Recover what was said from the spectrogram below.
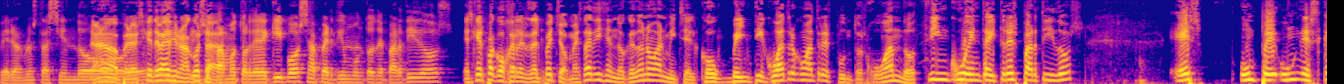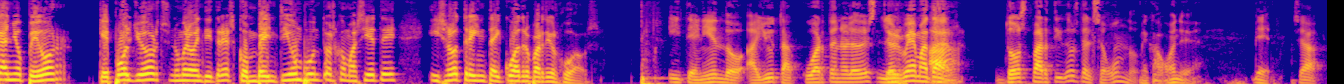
Pero no está siendo. No, no, pero es que te voy a decir una cosa. principal motor del equipo. Se ha perdido un montón de partidos. Es que es para cogerles del pecho. Me estás diciendo que Donovan Mitchell con 24,3 puntos jugando 53 partidos es un, pe- un escaño peor que Paul George, número 23, con 21 puntos,7 y solo 34 partidos jugados. Y teniendo a Utah cuarto en el oeste. Los voy a matar. dos partidos del segundo. Me cago en... Bien. O sea.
